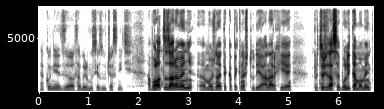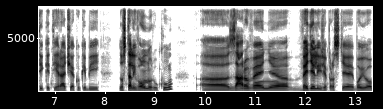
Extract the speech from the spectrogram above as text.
nakoniec e, sa budeš musieť zúčastniť. A bola to zároveň e, možno aj taká pekná štúdia anarchie, pretože zase boli tam momenty, keď tí hráči ako keby dostali voľnú ruku, zároveň e, vedeli, že proste bojujú o,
